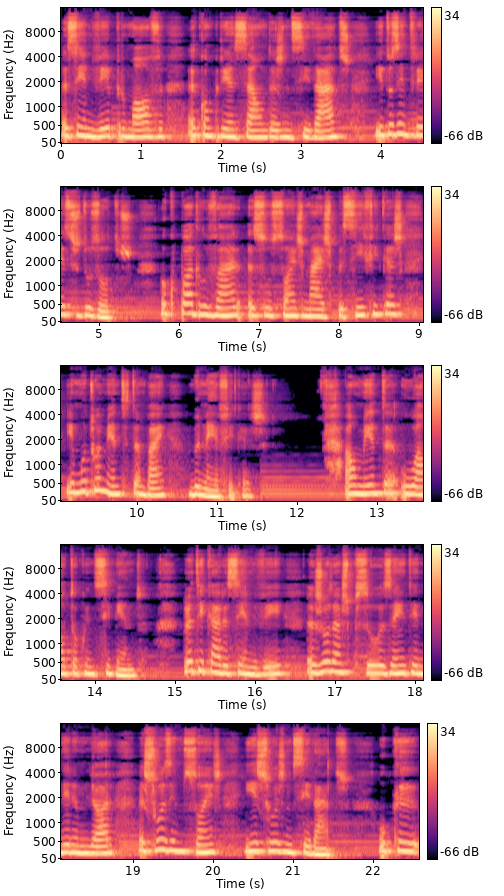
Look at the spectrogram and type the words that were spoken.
A CNV promove a compreensão das necessidades e dos interesses dos outros, o que pode levar a soluções mais pacíficas e mutuamente também benéficas. Aumenta o autoconhecimento. Praticar a CNV ajuda as pessoas a entenderem melhor as suas emoções e as suas necessidades, o que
